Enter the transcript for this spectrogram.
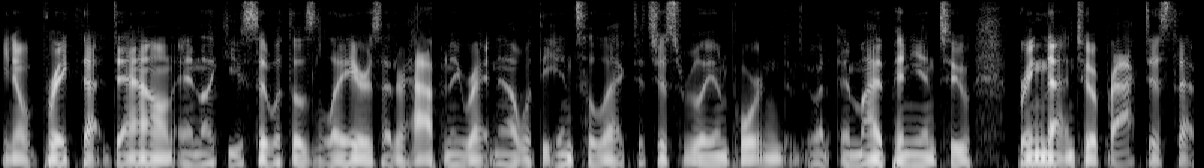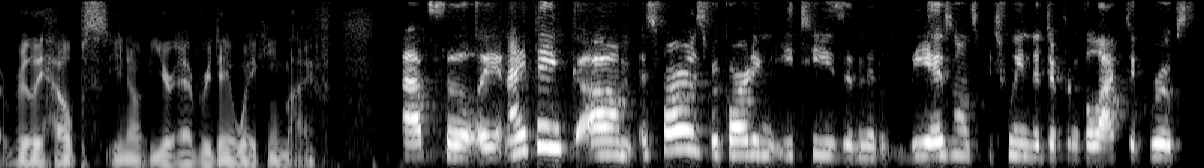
you know break that down and like you said with those layers that are happening right now with the intellect it's just really important in my opinion to bring that into a practice that really helps you know your everyday waking life Absolutely. And I think, um, as far as regarding ETs and the liaisons between the different galactic groups,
